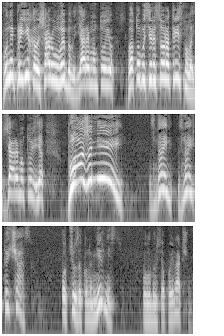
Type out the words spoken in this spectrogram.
Вони приїхали, шарову вибили, я ремонтую. В автобусі ресора тріснула, я ремонтую. Я... Боже мій! Знай, знай в той час оцю закономірність було би все по-інакшому.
